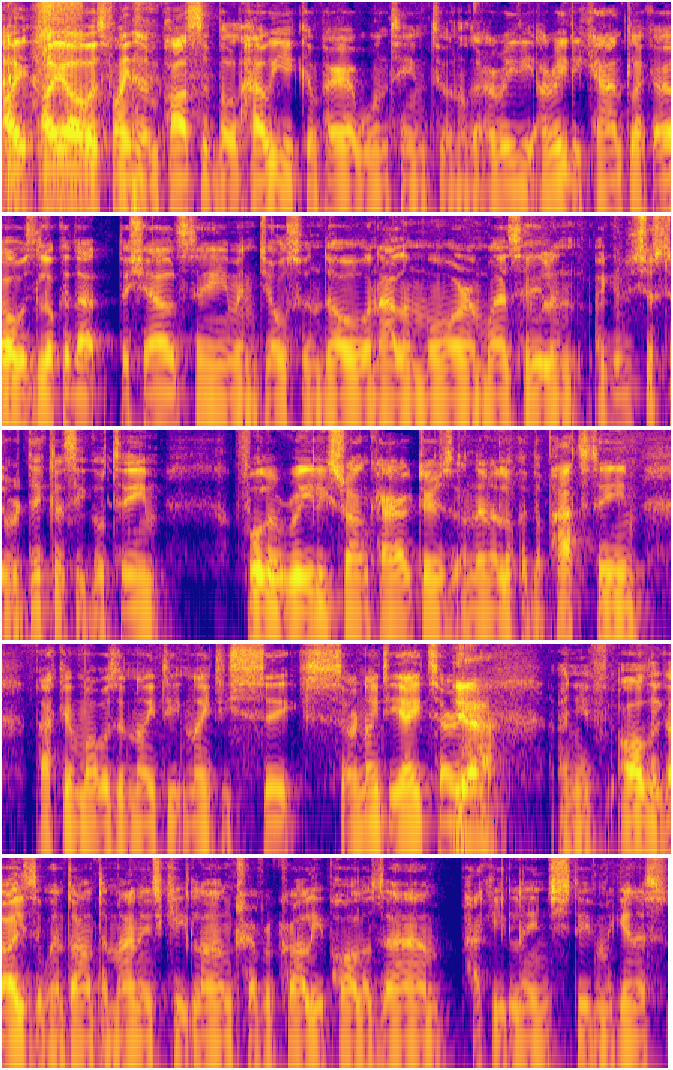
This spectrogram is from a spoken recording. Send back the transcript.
I, I always find it impossible how you compare one team to another. I really I really can't. Like I always look at that the Shells team and Joseph Ndo and Alan Moore and Wes Hoolahan. Like it was just a ridiculously good team, full of really strong characters. And then I look at the Pats team back in what was it 1996 or 98 sorry Yeah. and you've all the guys that went on to manage Keith Long, Trevor Croly, Paul Osam, Packy Lynch, Stephen McGuinness,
